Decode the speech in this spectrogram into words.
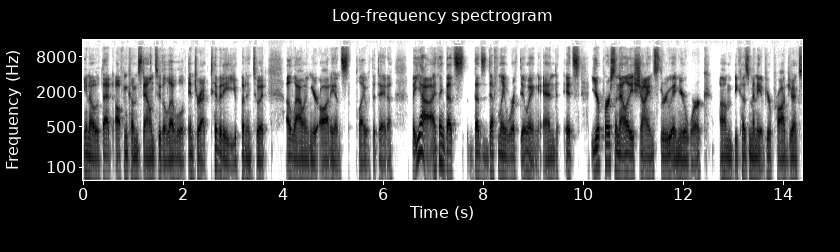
You know, that often comes down to the level of interactivity you put into it, allowing your audience to play with the data but yeah i think that's that's definitely worth doing and it's your personality shines through in your work um, because many of your projects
